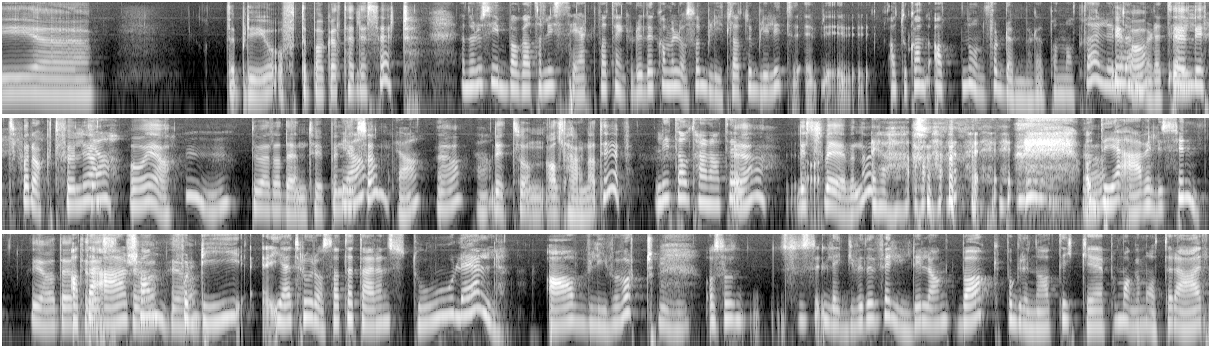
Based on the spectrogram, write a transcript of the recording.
det blir jo ofte bagatellisert. Ja, når du sier bagatellisert, hva tenker du? Det kan vel også bli til at du blir litt At, du kan, at noen fordømmer det, på en måte? Eller Ja, dømmer det til er litt foraktfull, ja. Ja. Oh, ja. Mm. Du er av den typen, ja, liksom? ja. Ja. Ja. Litt sånn alternativ? Litt alternativ. Ja. Litt svevende? Ja. Og det er veldig synd. Ja, det er At det er sånn. Ja, ja. Fordi jeg tror også at dette er en stor del av livet vårt. Mhm. Og så, så legger vi det veldig langt bak pga. at det ikke på mange måter er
